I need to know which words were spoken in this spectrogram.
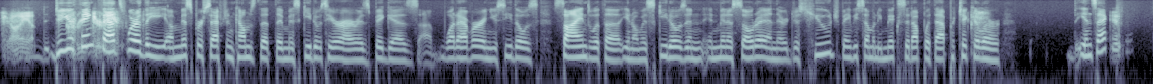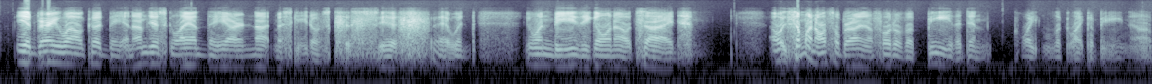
giant. Do you creatures. think that's where the uh, misperception comes that the mosquitoes here are as big as uh, whatever, and you see those signs with the uh, you know mosquitoes in in Minnesota, and they're just huge? Maybe somebody mixed it up with that particular insect. It, it very well could be, and I'm just glad they are not mosquitoes, because if it would, it wouldn't be easy going outside. Oh, someone also brought in a photo of a bee that didn't quite look like a bee. Now,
